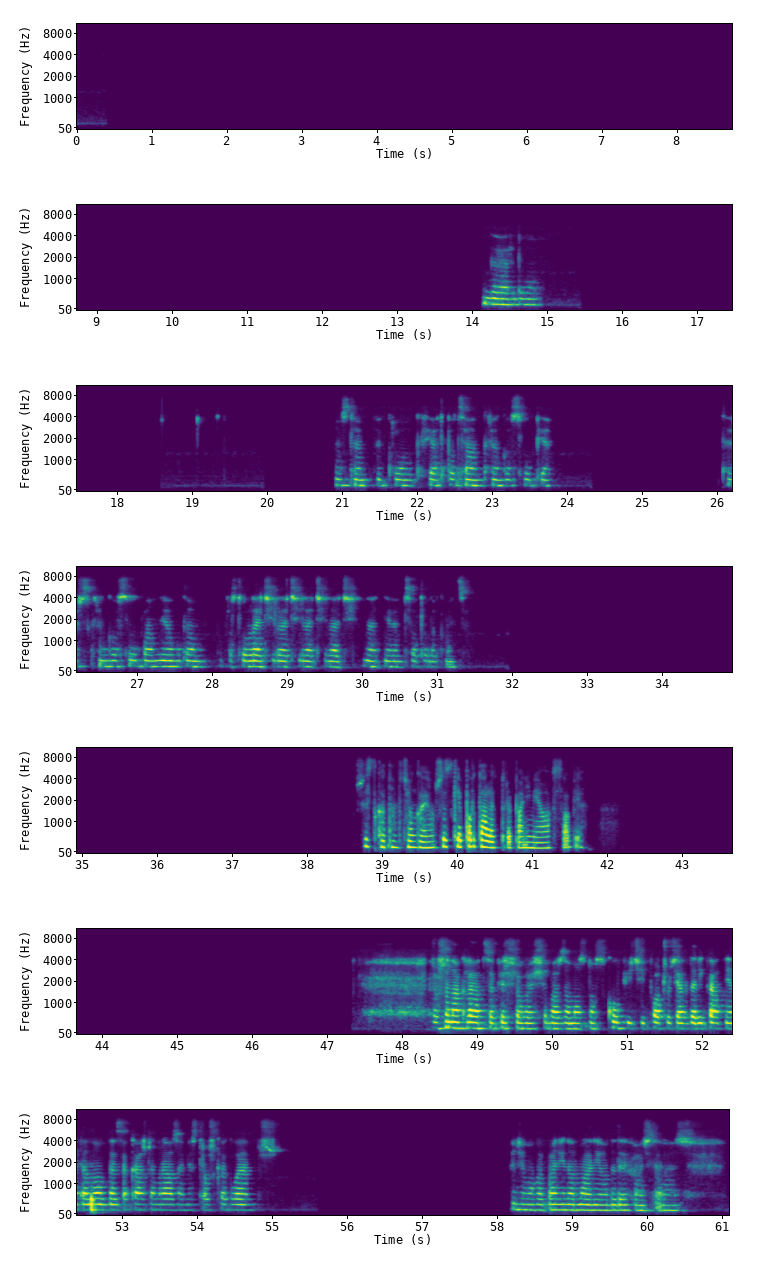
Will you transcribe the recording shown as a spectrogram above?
Gardło. Następny klok, kwiat po całym kręgosłupie. Też z kręgosłupa, nie, tam po prostu leci, leci, leci, leci. Nawet nie wiem co to do końca. Wszystko tam wciągają, wszystkie portale, które pani miała w sobie. Proszę na klatce piersiowej się bardzo mocno skupić i poczuć, jak delikatnie ten oddech za każdym razem jest troszkę głębszy. Będzie mogła Pani normalnie oddychać teraz,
